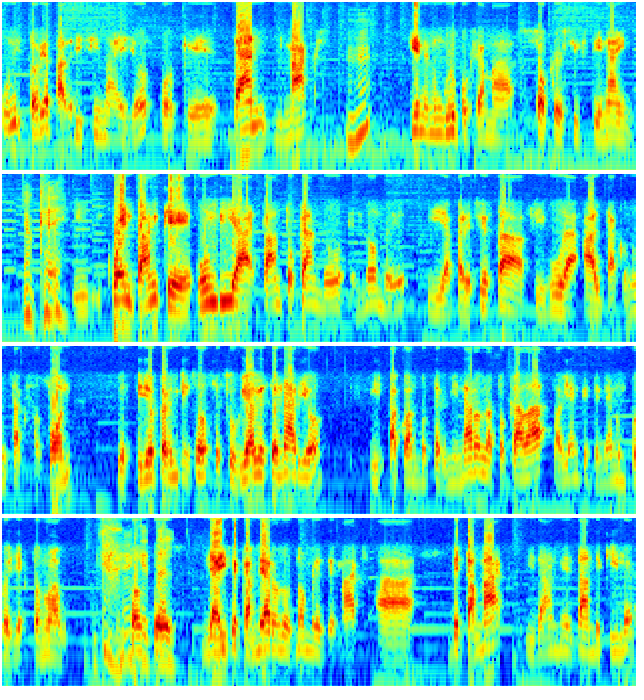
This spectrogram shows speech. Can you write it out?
una historia padrísima ellos, porque Dan y Max tienen un grupo que se llama Soccer 69 Ok. y cuentan que un día estaban tocando en Londres y apareció esta figura alta con un saxofón, les pidió permiso, se subió al escenario y para cuando terminaron la tocada sabían que tenían un proyecto nuevo. ¿Qué Entonces, tal? y ahí se cambiaron los nombres de Max a Betamax y Dan es Dan the Killer,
